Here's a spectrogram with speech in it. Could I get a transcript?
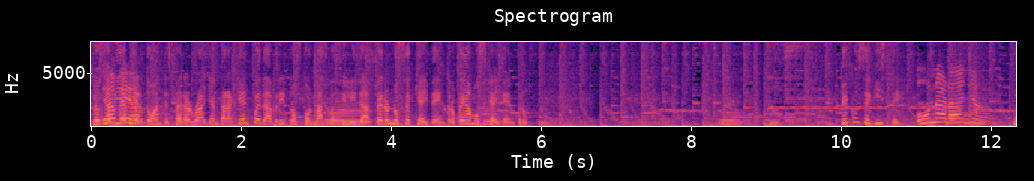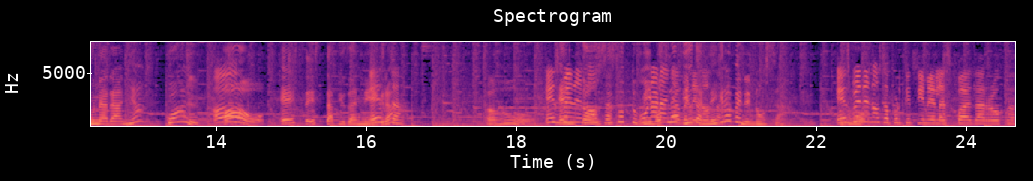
Los Ya había veo. abierto antes para Ryan para que él pueda abrirlos con más facilidad, Mm. pero no sé qué hay dentro. Veamos qué hay dentro. ¿Qué conseguiste? Una araña. ¿Una araña? ¿Cuál? Oh, Oh, ¿es esta viuda negra? esta. Oh. Es venenosa. Entonces obtuvimos la viuda venenosa. negra venenosa. Es Oh. venenosa porque tiene la espalda roja.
